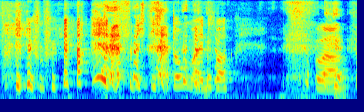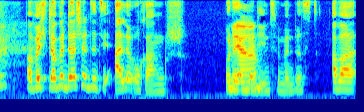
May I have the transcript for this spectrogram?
das ist richtig dumm einfach. Wow. Aber ich glaube, in Deutschland sind sie alle orange. Oder Ja. in Berlin zumindest. Aber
